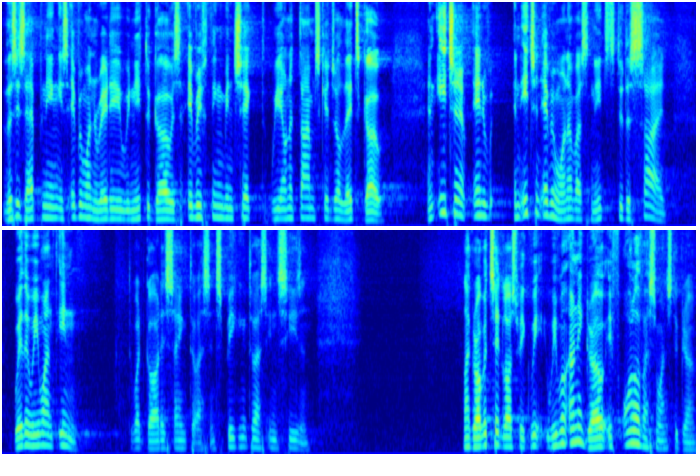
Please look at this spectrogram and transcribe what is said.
This is happening. Is everyone ready? We need to go. Is everything been checked? We're on a time schedule. Let's go. And each and, every, and each and every one of us needs to decide whether we want in to what God is saying to us and speaking to us in season. Like Robert said last week, we, we will only grow if all of us wants to grow.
